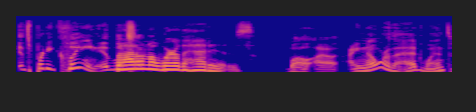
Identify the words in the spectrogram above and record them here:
it's pretty clean. It looks But I don't know where the head is. well, I, I know where the head went.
